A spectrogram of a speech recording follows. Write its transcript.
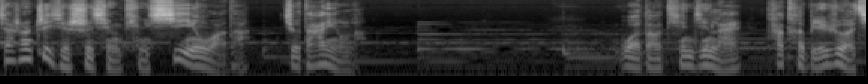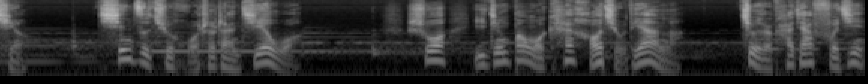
加上这些事情挺吸引我的，就答应了。我到天津来，他特别热情，亲自去火车站接我，说已经帮我开好酒店了，就在他家附近。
